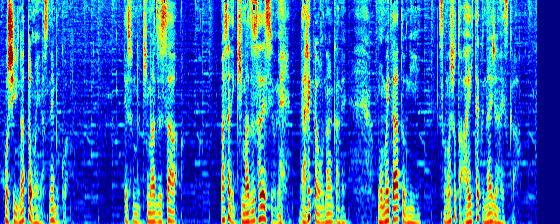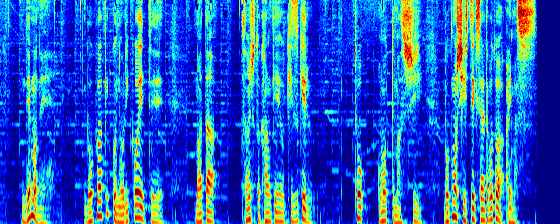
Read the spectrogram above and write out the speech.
ほしいなと思いますね僕は。でその気まずさまさに気まずさですよね。誰かをなんかね揉めた後にその人と会いたくないじゃないですか。でもね僕は結構乗り越えてまたその人と関係を築けると思ってますし僕も叱責されたことはあります。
